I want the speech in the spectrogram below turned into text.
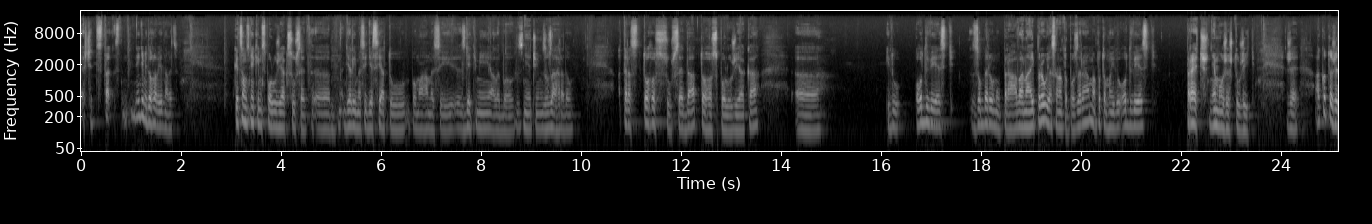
ešte sta, nejde mi do hlavy jedna vec. Keď som s niekým spolužiak, sused, um, delíme si desiatu, pomáhame si s deťmi alebo s niečím, so záhradou a teraz toho suseda, toho spolužiaka e, idú odviesť, zoberú mu práva najprv, ja sa na to pozerám, a potom ho idú odviesť preč, nemôžeš tu žiť. Že, ako to, že,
